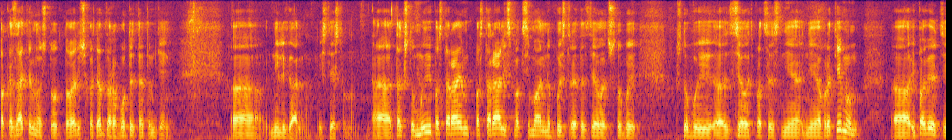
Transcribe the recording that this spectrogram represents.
показательно, что товарищи хотят заработать на этом деньги. Э, Нелегально, естественно. Э, Так что мы постараем, постарались максимально быстро это сделать, чтобы, чтобы э, сделать процесс не, необратимым. Э, И поверьте,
